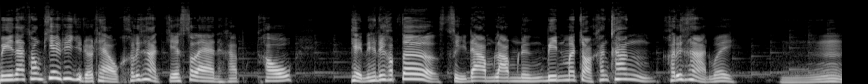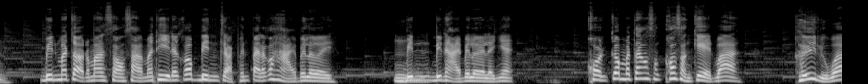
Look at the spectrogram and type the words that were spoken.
มีนักท่องเที่ยวที่อยู่แถวๆคฤหาสน์เกรซแลนด์นะครับเขาเห็นเฮลิคอปเตอร์ สีดำลำหนึ่งบินมาจอดข้างๆคฤหาสน์เว้ยอืมบินมาจอดประมาณสองสามนาที แล้วก็บินกลับขึ้นไปแล้วก็หายไปเลยอืมบินบินหายไปเลยอะไรเงี้ยคนก็มาตั้งข้อสังเกตว่าเฮ้ยหรือว่า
